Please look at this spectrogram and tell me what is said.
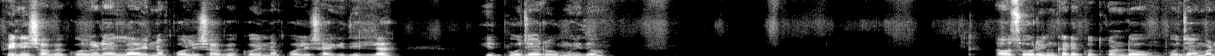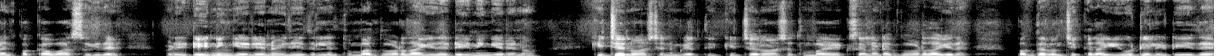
ಫಿನಿಶ್ ಆಗಬೇಕು. ಒಳಗಡೆ ಎಲ್ಲ ಇನ್ನೂ ಪಾಲಿಶ್ ಆಗಬೇಕು. ಇನ್ನೂ ಪಾಲಿಶ್ ಆಗಿದ್ದಿಲ್ಲ. ಇದು ಪೂಜಾ ರೂಮ್ ಇದು. ನಾವು ಸೂರ್ಯನ ಕಡೆ ಕೂತ್ಕೊಂಡು ಪೂಜೆ ಮಾಡೋಂಗೆ ಪಕ್ಕ ವಾಸಿಗಿದೆ ನೋಡಿ, ಡೈನಿಂಗ್ ಏರಿಯಾನೂ ಇದೆ. ಇದರಲ್ಲಿ ತುಂಬ ದೊಡ್ಡದಾಗಿದೆ ಡೈನಿಂಗ್ ಏರಿಯಾನು. ಕಿಚನು ಅಷ್ಟೇ. ನಿಮಗೆ ಕಿಚನು ಅಷ್ಟೇ ತುಂಬ ಎಕ್ಸಲೆಂಟಾಗಿ ದೊಡ್ಡದಾಗಿದೆ. ಪಕ್ಕದಲ್ಲಿ ಒಂದು ಚಿಕ್ಕದಾಗಿ ಯೂಟಿಲಿಟಿ ಇದೆ.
